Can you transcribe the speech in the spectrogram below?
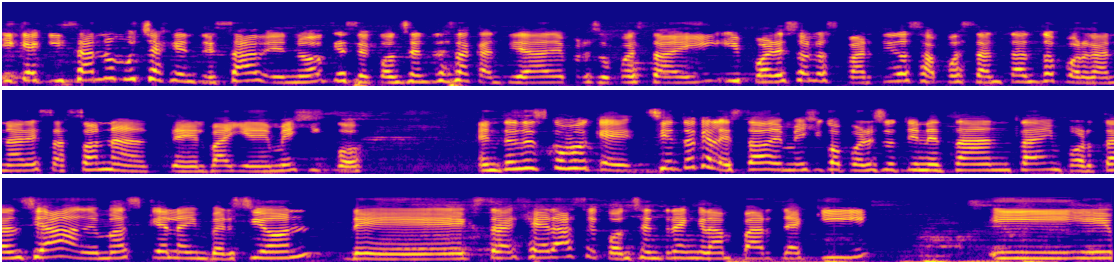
y que quizá no mucha gente sabe, ¿no? Que se concentra esa cantidad de presupuesto ahí y por eso los partidos apuestan tanto por ganar esa zona del Valle de México. Entonces, como que siento que el Estado de México por eso tiene tanta importancia, además que la inversión de extranjera se concentra en gran parte aquí. Y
